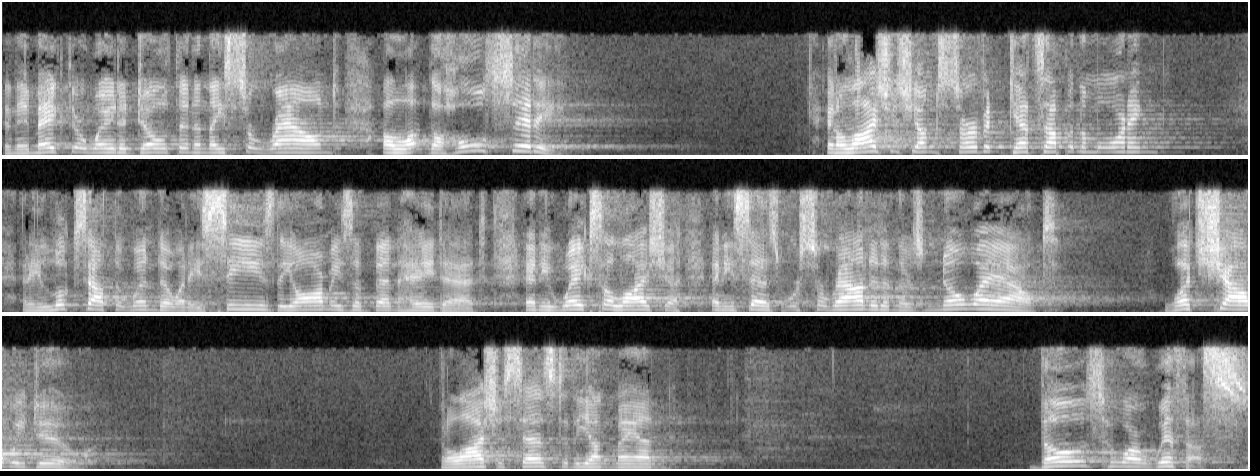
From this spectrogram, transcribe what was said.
And they make their way to Dothan and they surround the whole city. And Elisha's young servant gets up in the morning and he looks out the window and he sees the armies of Ben Hadad. And he wakes Elisha and he says, We're surrounded and there's no way out. What shall we do? And Elisha says to the young man, Those who are with us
